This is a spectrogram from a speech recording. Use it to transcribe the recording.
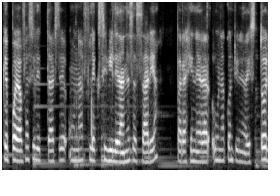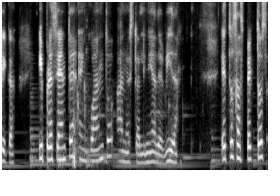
que pueda facilitarse una flexibilidad necesaria para generar una continuidad histórica y presente en cuanto a nuestra línea de vida. Estos aspectos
